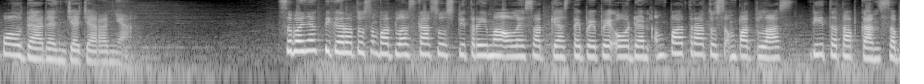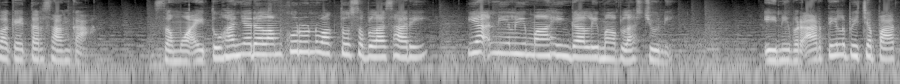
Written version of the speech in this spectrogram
Polda dan jajarannya. Sebanyak 314 kasus diterima oleh Satgas TPPO dan 414 ditetapkan sebagai tersangka. Semua itu hanya dalam kurun waktu 11 hari, yakni 5 hingga 15 Juni. Ini berarti lebih cepat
